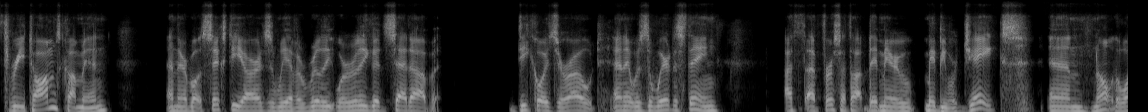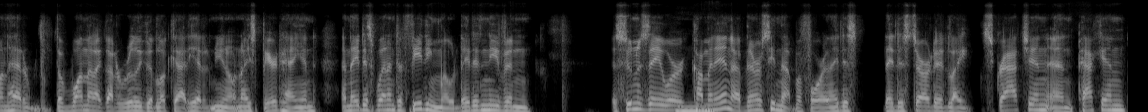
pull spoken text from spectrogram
three toms come in, and they're about 60 yards, and we have a really we're really good setup. Decoys are out, and it was the weirdest thing. I th- at first I thought they maybe maybe were Jake's, and no, the one had the one that I got a really good look at. He had you know a nice beard hanging, and they just went into feeding mode. They didn't even as soon as they were Mm. coming in, I've never seen that before. And they just they just started like scratching and pecking,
